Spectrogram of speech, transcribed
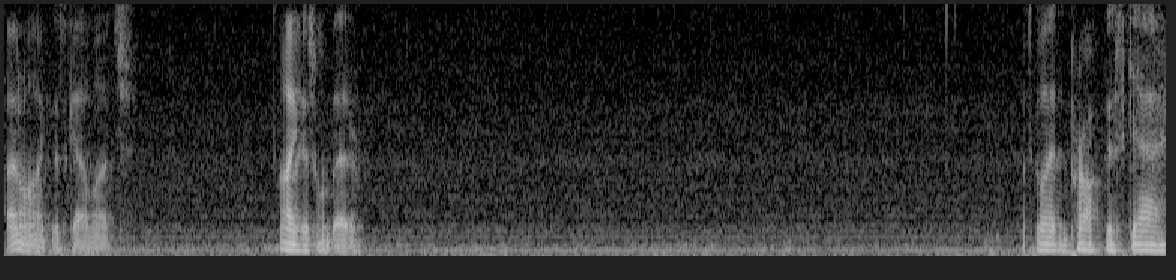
I don't like this guy much. I like this one better. Let's go ahead and proc this guy.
